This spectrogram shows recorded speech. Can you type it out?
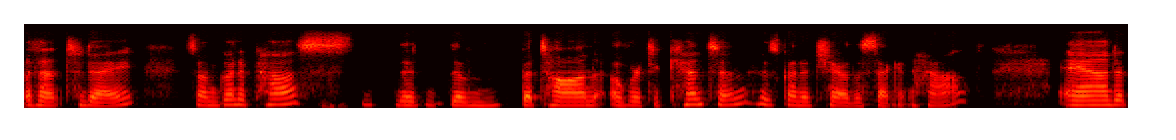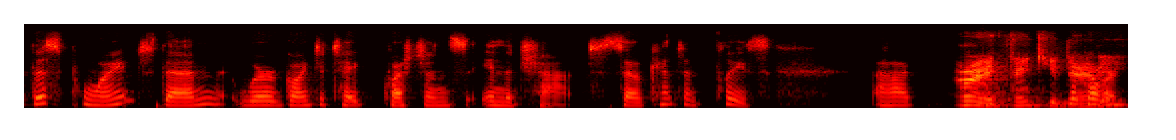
event today. So I'm going to pass the, the baton over to Kenton, who's going to chair the second half. And at this point, then we're going to take questions in the chat. So Kenton, please. Uh, All right, thank you, Danny.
